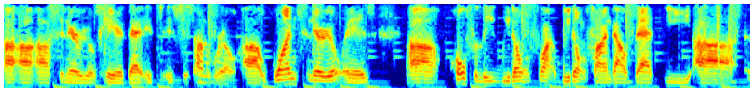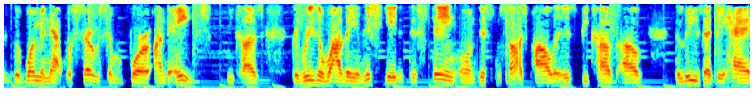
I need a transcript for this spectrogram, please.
uh, uh, uh, scenarios here that it's it's just unreal. Uh, one scenario is uh, hopefully we don't find we don't find out that the uh, the women that were servicing were underage because the reason why they initiated this thing on this massage parlor is because of the leads that they had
